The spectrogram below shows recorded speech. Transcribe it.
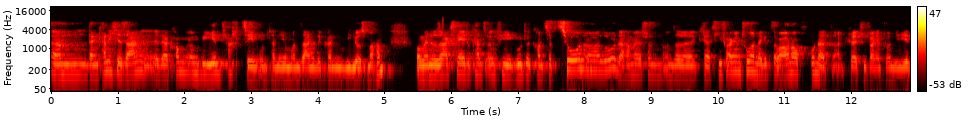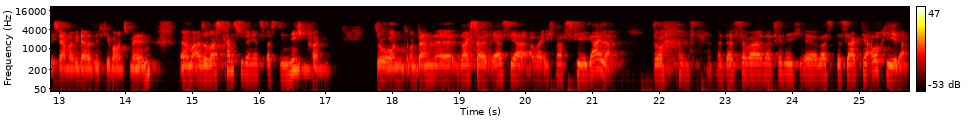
ähm, dann kann ich dir sagen, äh, da kommen irgendwie jeden Tag zehn Unternehmen und sagen, sie können Videos machen. Und wenn du sagst, hey, du kannst irgendwie gute Konzeption oder so, da haben wir ja schon unsere Kreativagenturen, da gibt es aber auch noch 100 Kreativagenturen, die jedes Jahr mal wieder sich hier bei uns melden. Ähm, also was kannst du denn jetzt, was die nicht können? So, und, und dann äh, sagst du halt erst, ja, aber ich mach's viel geiler. So, und, und das ist aber natürlich, äh, was, das sagt ja auch jeder.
